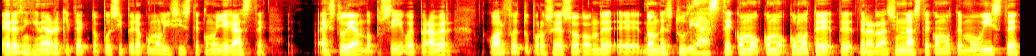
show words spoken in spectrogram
Eres ingeniero arquitecto, pues sí, pero ¿cómo lo hiciste? ¿Cómo llegaste? Estudiando, pues sí, güey, pero a ver, ¿cuál fue tu proceso? ¿Dónde, eh, dónde estudiaste? ¿Cómo, cómo, cómo te, te- te relacionaste? ¿Cómo te moviste?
